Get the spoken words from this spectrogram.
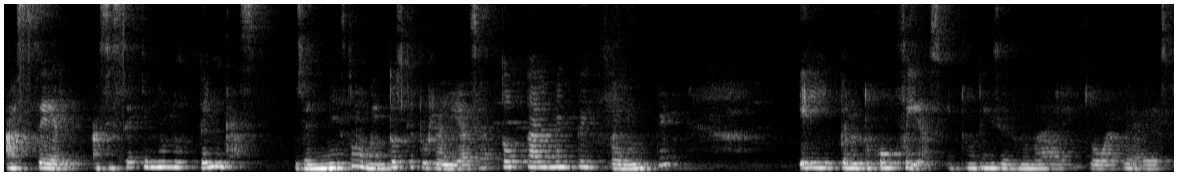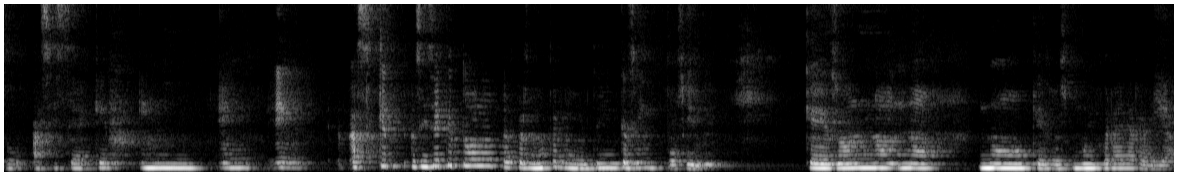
hacer, así sea que no lo tengas, o sea, en estos momentos que tu realidad sea totalmente diferente, y, pero tú confías y tú dices, mi madre, yo voy a crear esto, así sea que, en, en, así, que así sea que todas las personas alrededor tienen que ser imposible, que eso no, no, no, que eso es muy fuera de la realidad,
